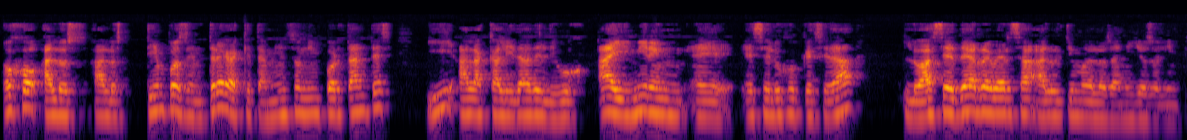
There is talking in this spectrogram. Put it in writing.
Ojo a los, a los tiempos de entrega que también son importantes y a la calidad del dibujo. Ahí miren eh, ese lujo que se da, lo hace de reversa al último de los anillos olímpicos.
